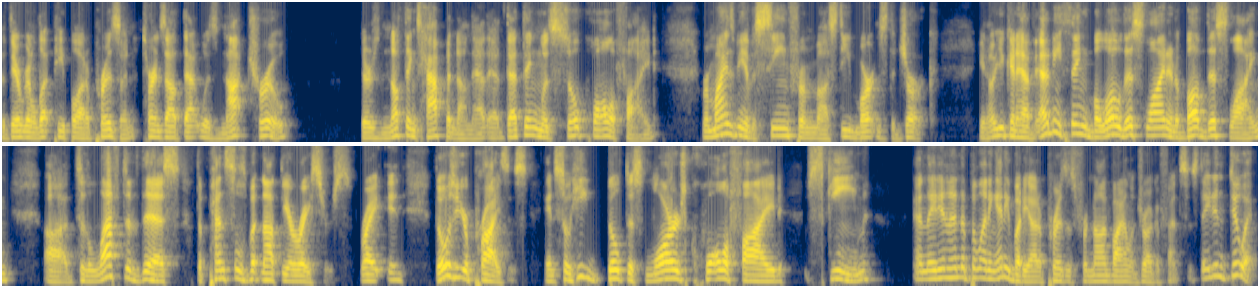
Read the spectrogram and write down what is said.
that they were going to let people out of prison. Turns out that was not true. There's nothing's happened on that. That, that thing was so qualified. Reminds me of a scene from uh, Steve Martin's The Jerk you know, you can have anything below this line and above this line. Uh, to the left of this, the pencils, but not the erasers, right? It, those are your prizes. And so he built this large, qualified scheme, and they didn't end up letting anybody out of prisons for nonviolent drug offenses. They didn't do it.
